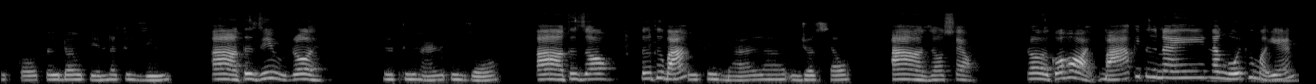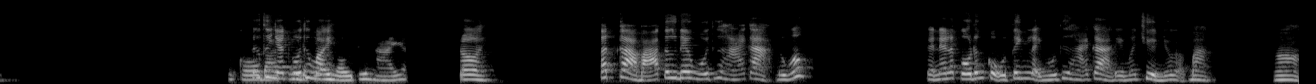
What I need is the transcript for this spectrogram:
Thưa cô từ đầu tiên là từ díu À, từ dìu rồi. từ thứ hai là từ gió À, từ do. Từ thứ ba. từ thứ ba là yourself À, yourself. Rồi, câu hỏi ba cái từ này là ngôi thứ mấy em? Cô Từ thứ nhất ngôi thứ mấy? ngôi thứ hai á. rồi tất cả bá tư đều ngôi thứ hai cả đúng không cái này là cô đừng cố tình lấy ngôi thứ hai cả để mà chuyển cho các bạn à.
